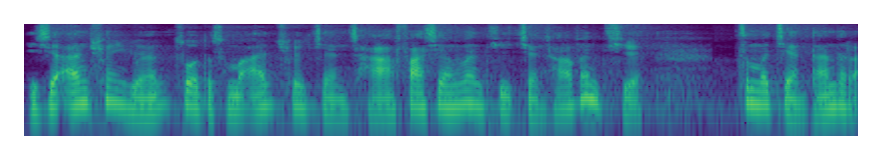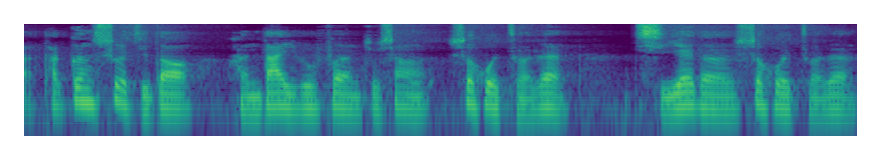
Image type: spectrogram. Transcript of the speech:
一些安全员做的什么安全检查、发现问题、检查问题这么简单的了，它更涉及到很大一部分，就像社会责任、企业的社会责任。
